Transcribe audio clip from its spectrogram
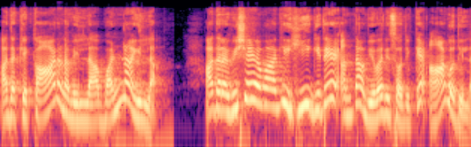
ಅದಕ್ಕೆ ಕಾರಣವಿಲ್ಲ, ಬಣ್ಣ ಇಲ್ಲ. ಅದರ ವಿಷಯವಾಗಿ ಹೀಗಿದೆ ಅಂತ ವಿವರಿಸೋದಿಕ್ಕೆ ಆಗೋದಿಲ್ಲ.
